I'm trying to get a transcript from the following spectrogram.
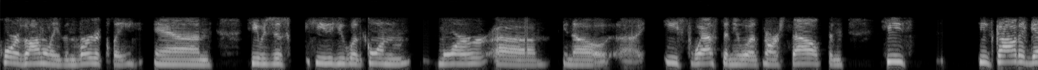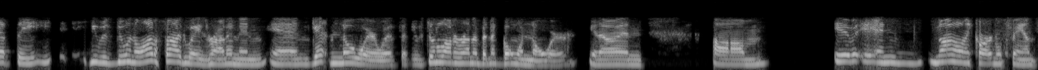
horizontally than vertically, and he was just he he was going more uh, you know uh, east west than he was north south, and he's he's got to get the he was doing a lot of sideways running and and getting nowhere with it. He was doing a lot of running but not going nowhere, you know, and um it, and not only Cardinals fans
